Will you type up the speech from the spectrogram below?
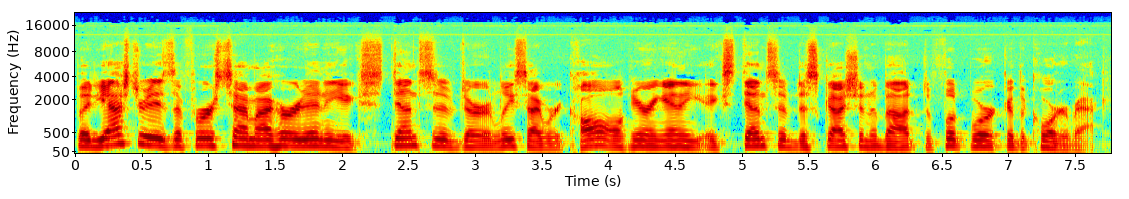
But yesterday is the first time I heard any extensive, or at least I recall hearing any extensive discussion about the footwork of the quarterback.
